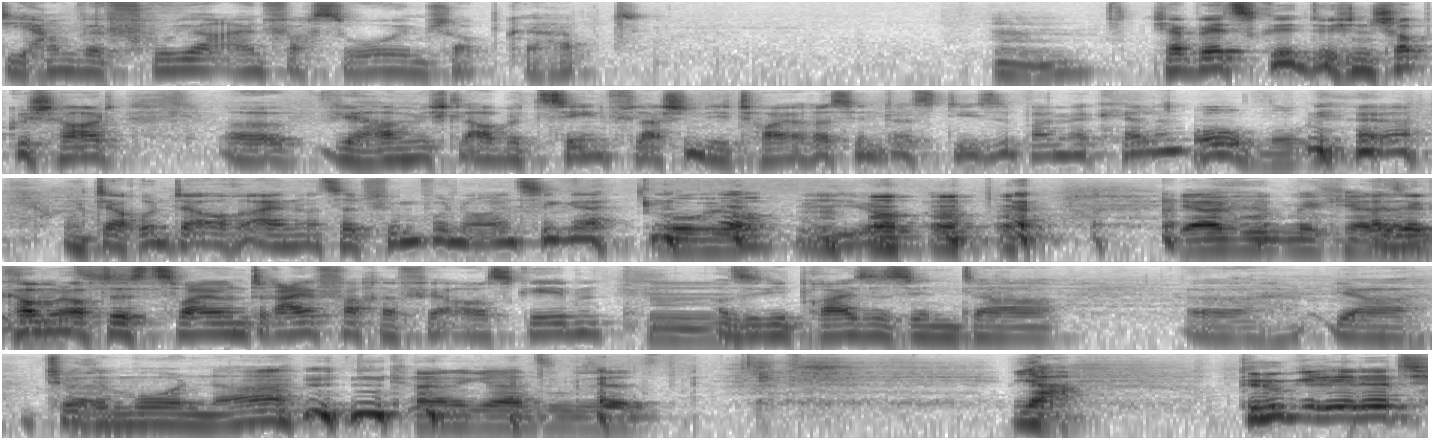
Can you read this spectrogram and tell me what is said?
die haben wir früher einfach so im Shop gehabt. Ich habe jetzt durch den Shop geschaut. äh, Wir haben, ich glaube, zehn Flaschen, die teurer sind als diese bei Macallan. Oh, okay. Ja, und darunter auch ein 1995er. oh ja. ja, gut, Michael. Also kann man auch das Zwei- und Dreifache für ausgeben. Also die Preise sind da ja to the moon. Ne? Keine Grenzen gesetzt. Ja, genug geredet.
